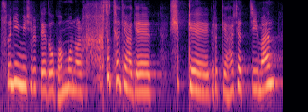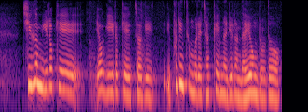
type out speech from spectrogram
스님이실 때도 법문을 아주 특이하게 쉽게 그렇게 하셨지만 지금 이렇게 여기 이렇게 저기 이 프린트물에 적혀 있는 이런 내용들도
